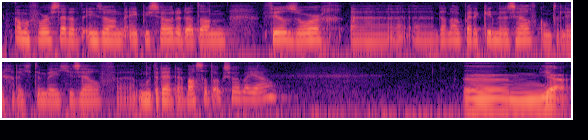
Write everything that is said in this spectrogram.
Ik kan me voorstellen dat in zo'n episode dat dan veel zorg eh, eh, dan ook bij de kinderen zelf komt te liggen. Dat je het een beetje zelf eh, moet redden. Was dat ook zo bij jou? Ehm, ja,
